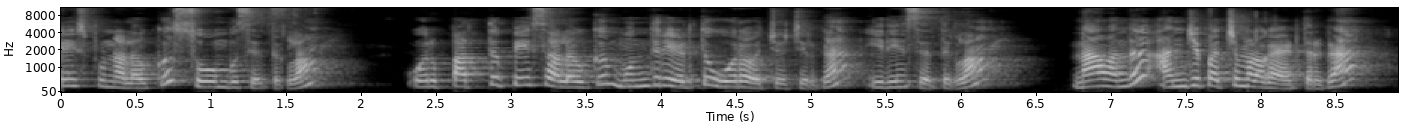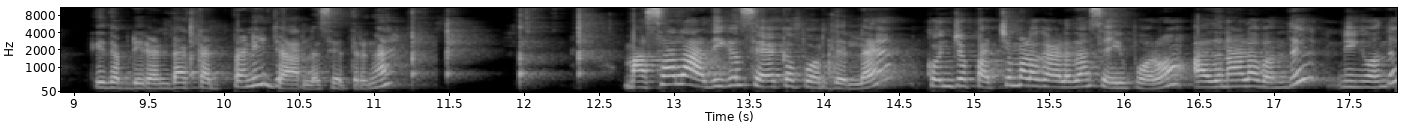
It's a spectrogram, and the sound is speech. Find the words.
டீஸ்பூன் அளவுக்கு சோம்பு சேர்த்துக்கலாம். ஒரு பத்து பீஸ் அளவுக்கு முந்திரி எடுத்து ஊற வச்சு வச்சுருக்கேன். இதையும் சேர்த்துக்கலாம். நான் வந்து அஞ்சு பச்சை மிளகாய் எடுத்திருக்கேன். இது அப்படி ரெண்டாக கட் பண்ணி ஜாரில் சேர்த்துருங்க. மசாலா அதிகம் சேர்க்க போகிறது இல்லை. கொஞ்சம் பச்சை மிளகாயில் தான் செய்ய போகிறோம் அதனால் வந்து நீங்கள் வந்து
